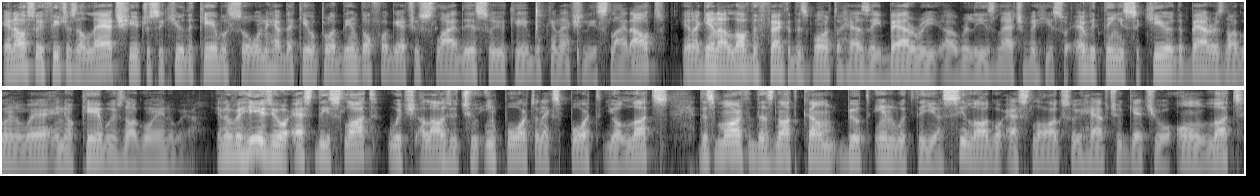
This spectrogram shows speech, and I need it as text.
and also it features a latch here to secure the cable so when you have that cable plugged in don't forget to slide this so your cable can actually slide out. And again I love the fact that this monitor has a battery uh, release latch over here. So everything is secure, the battery is not going anywhere, and your cable is not going anywhere. And over here is your SD slot, which allows you to import and export your LUTs. This monitor does not come built in with the uh, C-Log or S-Log, so you have to get your own LUT.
